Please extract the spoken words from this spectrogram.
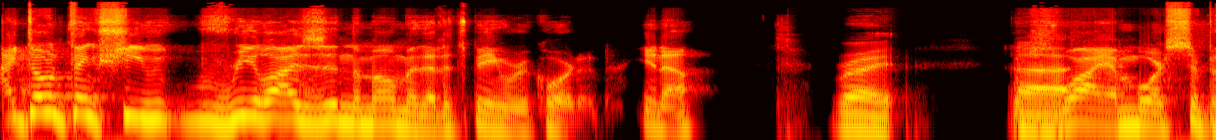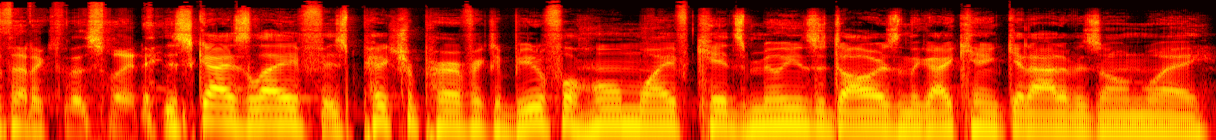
i don't think she realizes in the moment that it's being recorded you know right. Which Uh, is why i'm more sympathetic to this lady This guy's life is picture perfect. A beautiful home, wife, kids, millions of dollars, and the guy can't get out of his own way.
